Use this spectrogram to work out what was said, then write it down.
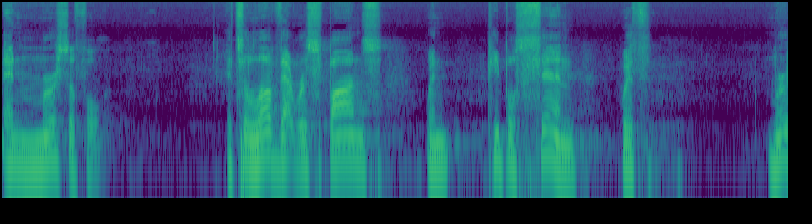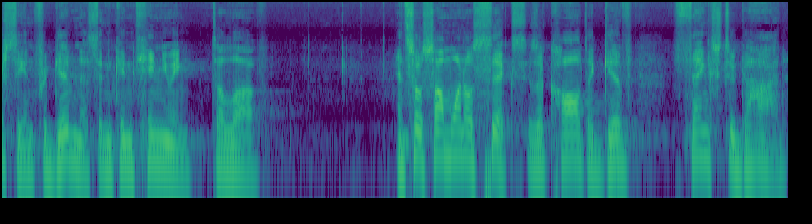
and merciful. It's a love that responds when people sin with mercy and forgiveness and continuing to love. And so Psalm 106 is a call to give thanks to God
